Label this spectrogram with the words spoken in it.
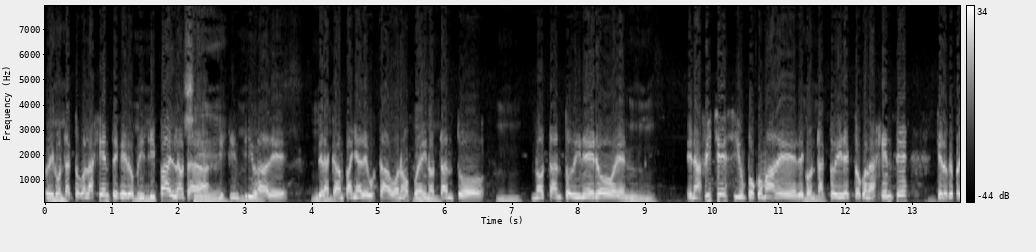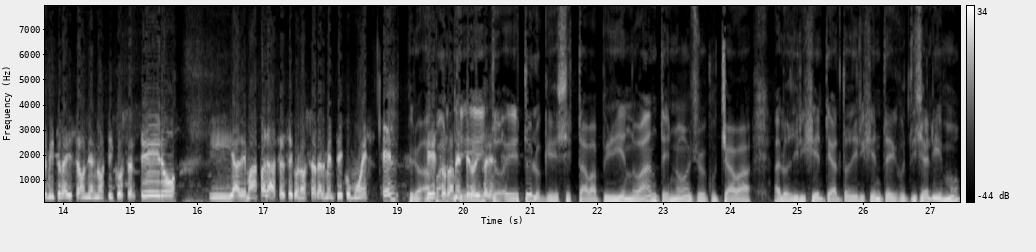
de contacto con la gente, que es lo principal, la nota Sí, distintiva de, de la campaña de Gustavo, ¿no? Por ahí no tanto no tanto dinero en. En afiches y un poco más de, de contacto directo con la gente, que es lo que permite realizar un diagnóstico certero y además para hacerse conocer realmente cómo es él, Pero que esto realmente lo esto, esto es lo que se estaba pidiendo antes, ¿no? Yo escuchaba a los dirigentes, altos dirigentes del justicialismo,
